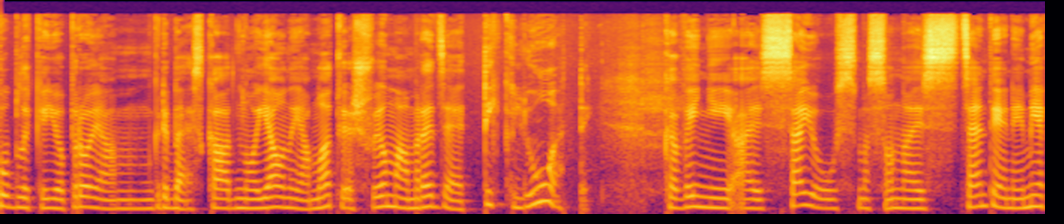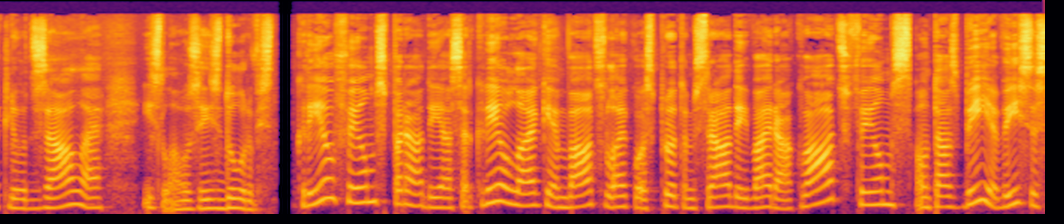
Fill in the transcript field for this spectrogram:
publika joprojām gribēs kādu no jaunajām latviešu filmām redzēt tik ļoti, ka viņi aiz sajūsmas un aiz centieniem iekļūt zālē izlauzīs durvis. Krievu filmas parādījās ar krievu laikiem, vācu laikos, protams, rādīja vairāk vācu filmas, un tās bija visas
